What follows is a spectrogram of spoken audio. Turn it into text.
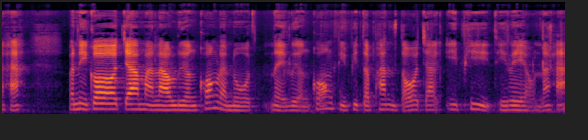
นะคะ วันนี้ก็จะมาเล่าเรื่องของละโนดในเรื่องของพิพิธภัณฑ์ต่อจากอีพีที่แล้วนะคะ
